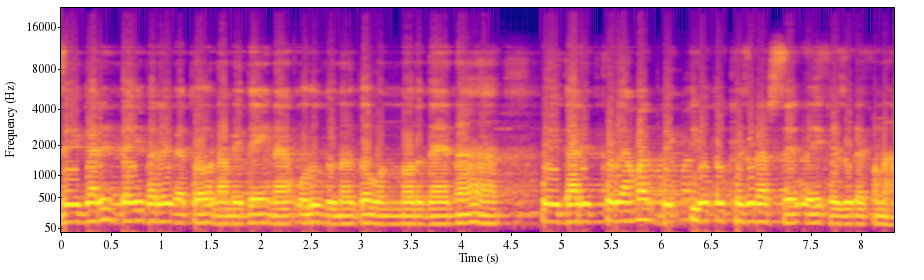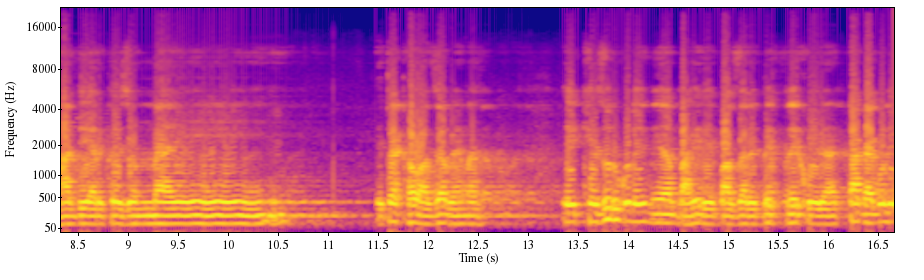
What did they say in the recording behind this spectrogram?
যে গাড়ির ড্রাইভারের বেতন আমি দেই না, উর্দুনের গভর্নর দেয় না। ওই গাড়ি করে আমার ব্যক্তিগত খেজুর আসছে, ওই খেজুর এখন হাদিয়ার খেজুর নাই। এটা খাওয়া যাবে না। এই খেজুর গুলি নিয়ে বাইরে বাজারে বিক্রি করে টাকাগুলি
